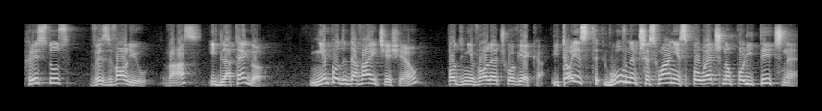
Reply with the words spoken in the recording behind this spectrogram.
Chrystus wyzwolił was i dlatego nie poddawajcie się pod niewolę człowieka. I to jest główne przesłanie społeczno-polityczne,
